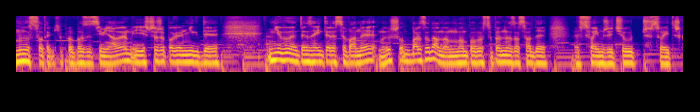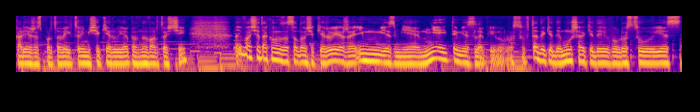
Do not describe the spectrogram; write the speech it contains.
Mnóstwo takich propozycji miałem i szczerze powiem, nigdy nie byłem zainteresowany. No już od bardzo dawna mam po prostu pewne zasady w swoim życiu, czy w swojej też karierze sportowej, którymi się kieruję, pewne wartości. No i właśnie taką zasadą się kieruję, że im jest mnie mniej, tym jest lepiej po prostu. Wtedy, kiedy muszę, kiedy po prostu jest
